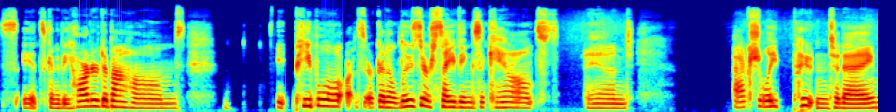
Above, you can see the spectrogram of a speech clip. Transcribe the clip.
It's, it's going to be harder to buy homes. People are, going to lose their savings accounts. And actually, Putin today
